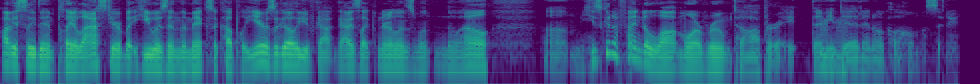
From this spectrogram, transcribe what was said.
obviously didn't play last year, but he was in the mix a couple years ago. You've got guys like Nerlens Noel. Um, he's going to find a lot more room to operate than he Mhm. did in Oklahoma City.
